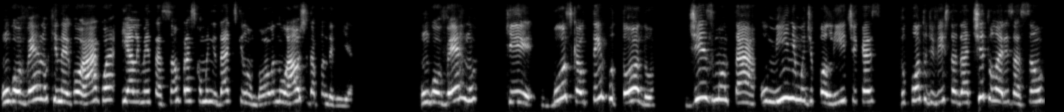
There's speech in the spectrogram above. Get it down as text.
um governo que negou água e alimentação para as comunidades quilombolas no auge da pandemia. Um governo que busca o tempo todo desmontar o mínimo de políticas do ponto de vista da titularização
